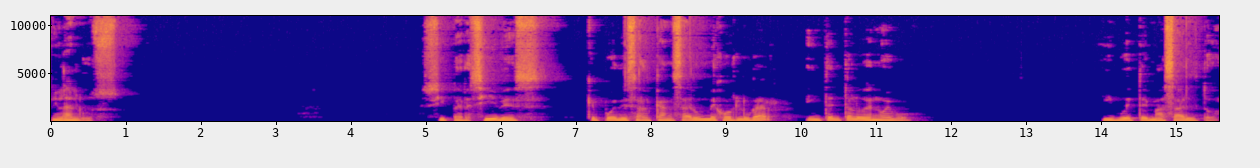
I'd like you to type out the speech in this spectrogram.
La luz. Si percibes que puedes alcanzar un mejor lugar, inténtalo de nuevo y vete más alto.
